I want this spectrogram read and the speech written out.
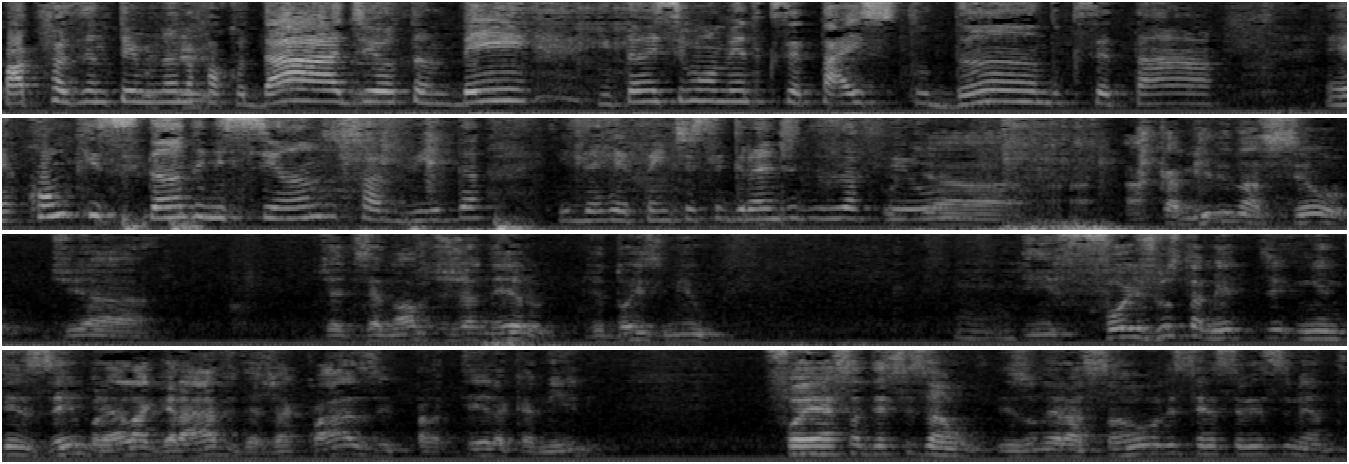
Papo fazendo, terminando a Porque- faculdade, eu também. Então, esse momento que você está estudando, que você está é, conquistando, iniciando sua vida, e de repente esse grande desafio. Porque a, a a Camille nasceu dia, dia 19 de janeiro de 2000. E foi justamente em dezembro, ela grávida, já quase para ter a Camille, foi essa decisão, exoneração ou licença de vencimento.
